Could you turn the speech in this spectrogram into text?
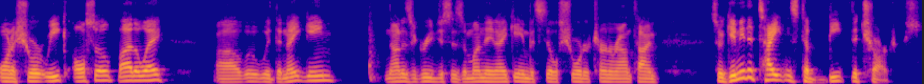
on a short week, also, by the way, uh, with the night game not as egregious as a Monday night game, but still shorter turnaround time. So give me the Titans to beat the Chargers.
